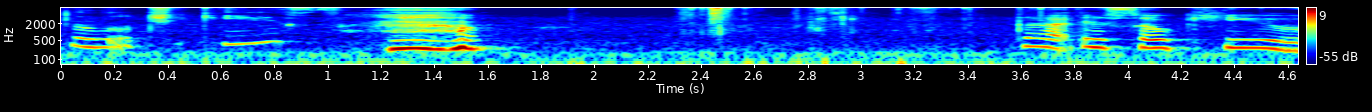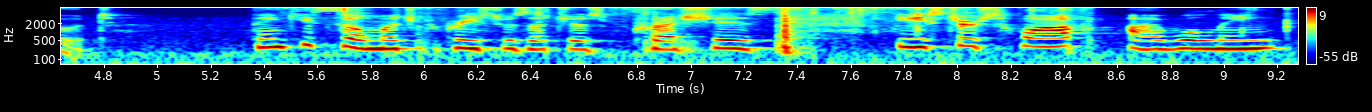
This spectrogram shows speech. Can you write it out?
The little chickies. that is so cute. Thank you so much, Caprice, for such a precious Easter swap. I will link,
